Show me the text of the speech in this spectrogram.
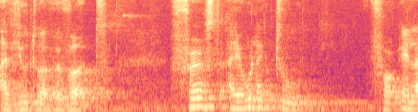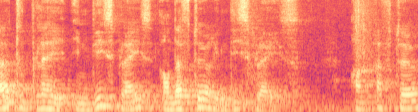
have you to have a vote. First, I would like to, for Ella to play in this place and after in this place. And after,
